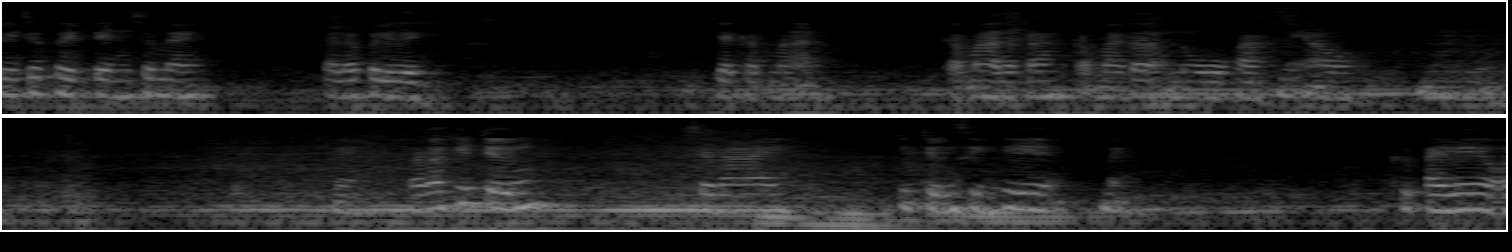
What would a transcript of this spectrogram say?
ถึงจะเคยเป็นใช่ไหม ไปแล้วไปเลยอย่ากลับมา กลับมาเลยค่ะ กลับมาก็โนค่ะ ไม่เอา อืม แล้วก็คิดถึงเสียดายคิดถึงสิ่งที่ไม่คือไปแล้ว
